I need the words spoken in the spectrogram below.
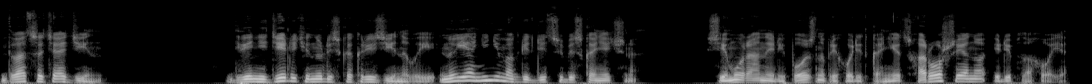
21. Две недели тянулись как резиновые, но и они не могли длиться бесконечно. Всему рано или поздно приходит конец, хорошее оно или плохое.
